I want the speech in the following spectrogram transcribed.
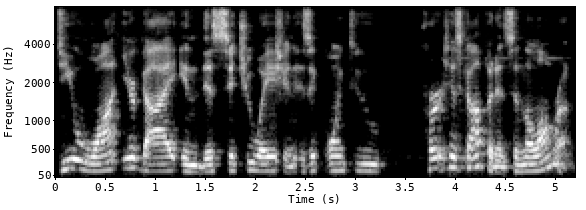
Do you want your guy in this situation? Is it going to hurt his confidence in the long run?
